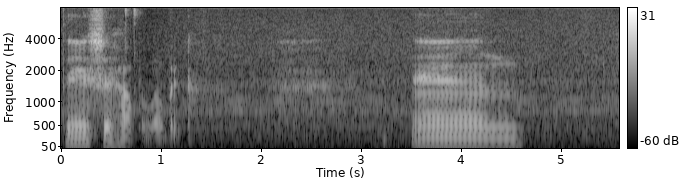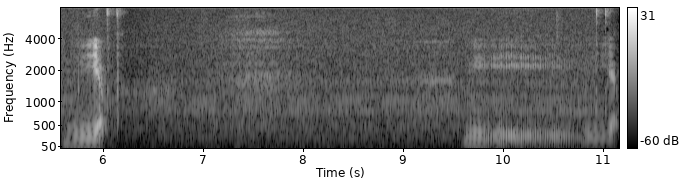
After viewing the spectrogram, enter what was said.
This should help a little bit. And yep. Yep.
